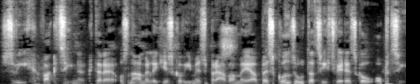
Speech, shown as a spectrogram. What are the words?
svých vakcín, které oznámili tiskovými zprávami a bez konzultací s vědeckou obcí.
